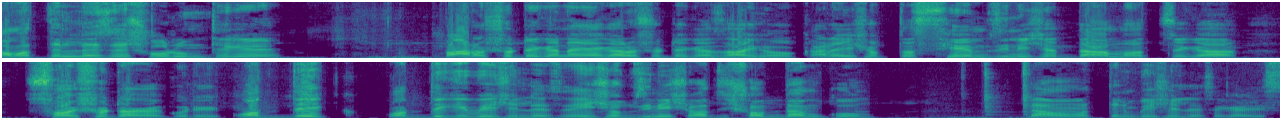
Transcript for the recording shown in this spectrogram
আমার তেল লেছে শোরুম থেকে বারোশো টাকা না এগারোশো টাকা, যাই হোক। আর এই সপ্তাহ সেম জিনিসের দাম হচ্ছে গা ছয়শো টাকা করে। অর্ধেক, অর্ধেকই বেশি লেছে। এইসব জিনিস সব দাম কম। দাম আমার তেন বেশি লেছে গাইস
